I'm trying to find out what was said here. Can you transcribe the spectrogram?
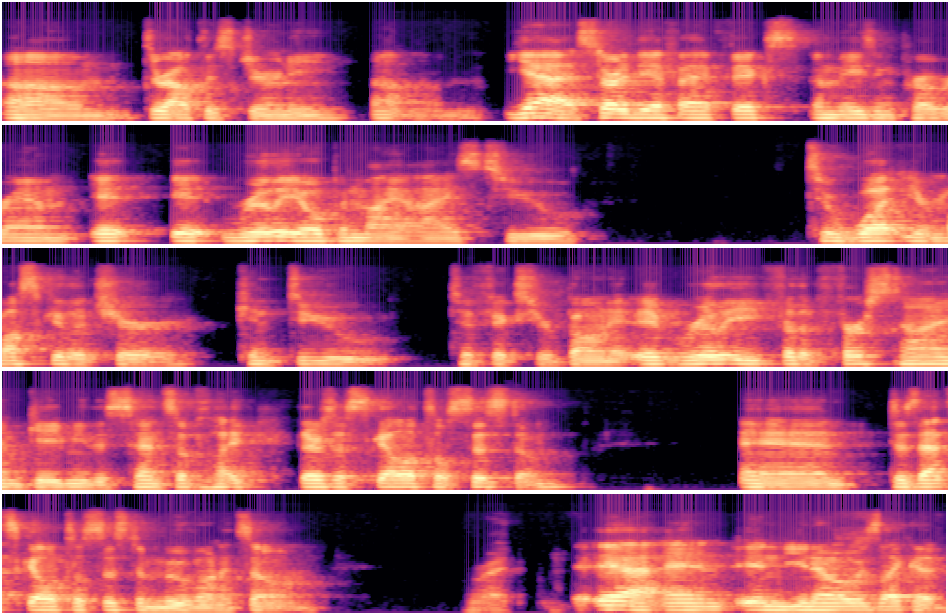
um, throughout this journey. Um, yeah, started the FAI Fix, amazing program. It it really opened my eyes to to what your musculature can do to fix your bone. It, it really, for the first time, gave me the sense of like there's a skeletal system, and does that skeletal system move on its own? Right yeah and and you know it was like a,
